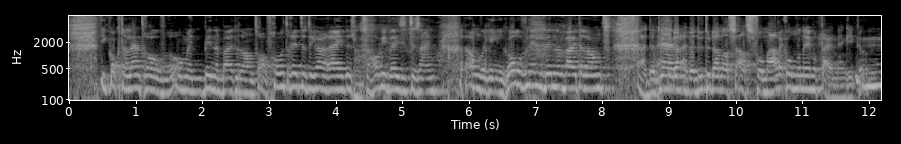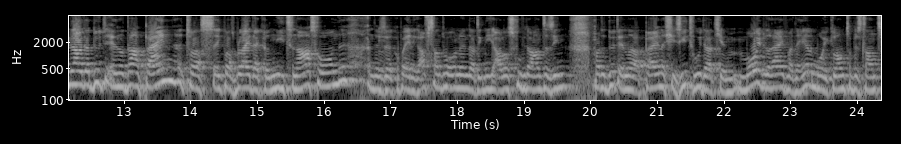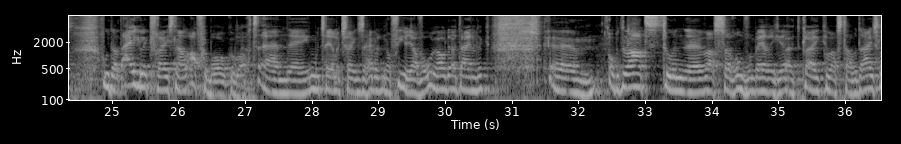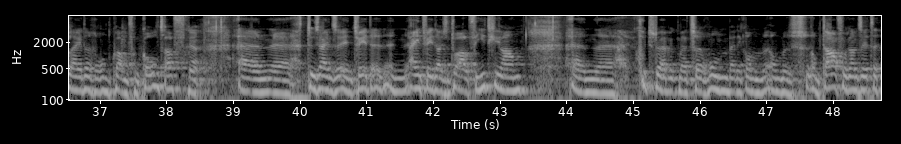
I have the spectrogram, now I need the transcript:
die kocht een Land Rover om in binnen- en buitenland of ritten te gaan rijden. Dus met zijn hobby bezig te zijn. De andere gingen golven in binnen- en buitenland. Dat, doet en, dan, dat doet u dan als, als voormalige ondernemer pijn, denk ik toch? Nou, dat doet inderdaad pijn. Het was, ik was blij dat ik er niet naast woonde. En dus dat ik op enige afstand woonde. Dat ik niet alles hoefde aan te zien. Maar dat doet inderdaad pijn als je ziet hoe dat je mooi bedrijf met een hele mooie klantenbestand, hoe dat eigenlijk vrij snel afgebroken wordt. En eh, ik moet eerlijk zeggen, ze hebben het nog vier jaar volgehouden uiteindelijk. Ehm, op het laatst, toen uh, was Ron van Bergen uit Kuik, was daar bedrijfsleider. Ron kwam van Colt af. Ja. En uh, toen zijn ze in, tweede, in, eind 2012 failliet gegaan. En uh, goed, toen heb ik met Ron ben ik om, om, om tafel gaan zitten.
